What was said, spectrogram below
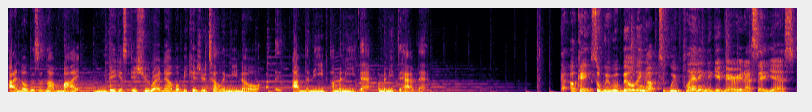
I know this is not my biggest issue right now, but because you're telling me no, I, I'm gonna need, I'm gonna need that. I'm gonna need to have that. Okay, so we were building up to we were planning to get married. I said yes.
